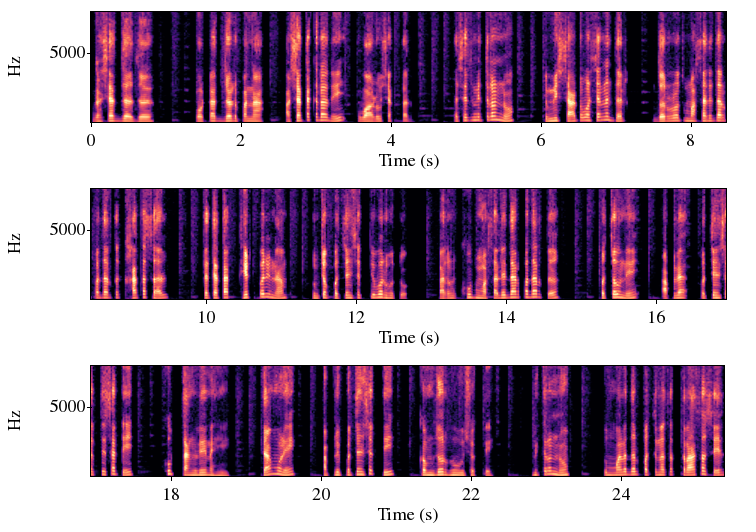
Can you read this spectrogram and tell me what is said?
घशात जळजळ पोटात जडपणा अशा तक्रारी वाढू शकतात. तसेच मित्रांनो तुम्ही साठ वर्षानंतर दररोज मसालेदार पदार्थ खात असाल तर त्याचा थेट परिणाम तुमच्या पचनशक्तीवर होतो. कारण खूप मसालेदार पदार्थ पचवणे आपल्या पचनशक्तीसाठी खूप चांगले नाही. त्यामुळे आपली पचनशक्ती कमजोर होऊ शकते. मित्रांनो तुम्हाला जर पचनाचा त्रास असेल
